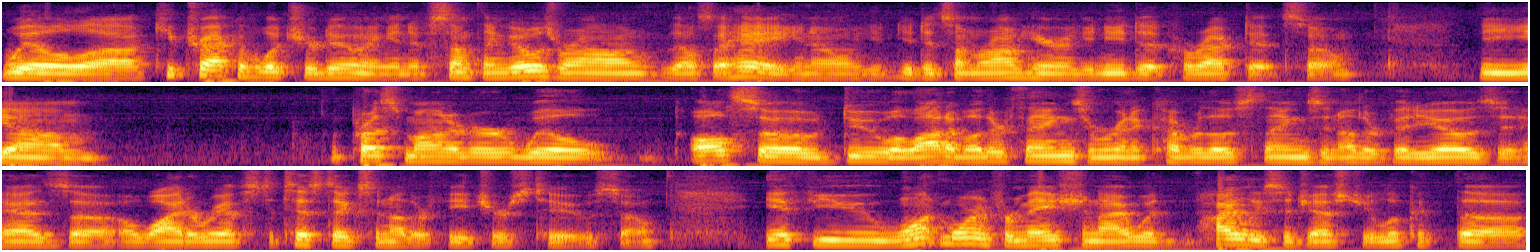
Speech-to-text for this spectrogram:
will uh, keep track of what you're doing. And if something goes wrong, they'll say, hey, you know, you, you did something wrong here and you need to correct it. So the, um, the press monitor will also do a lot of other things, and we're going to cover those things in other videos. It has a, a wide array of statistics and other features too. So if you want more information, I would highly suggest you look at the,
